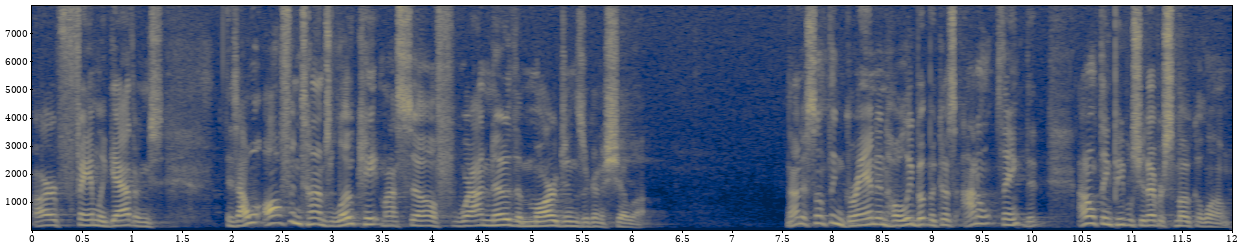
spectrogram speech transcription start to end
our family gatherings is I will oftentimes locate myself where I know the margins are going to show up. Not as something grand and holy, but because I don't think that I don't think people should ever smoke alone.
